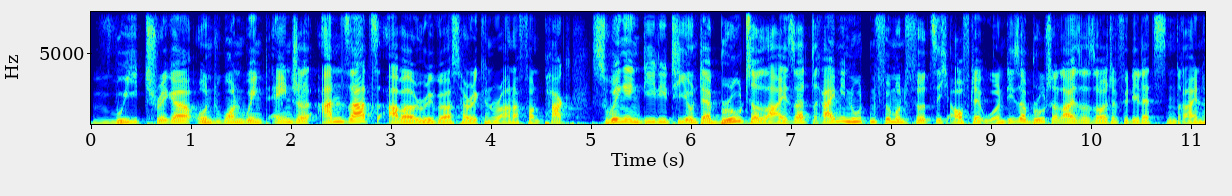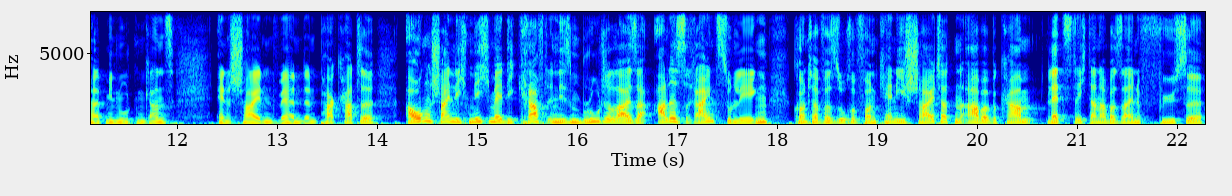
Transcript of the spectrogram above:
V-Trigger und One-Winged Angel Ansatz, aber Reverse Hurricane Runner von Puck, Swinging DDT und der Brutalizer, 3 Minuten 45 auf der Uhr. Und dieser Brutalizer sollte für die letzten dreieinhalb Minuten ganz entscheidend werden, denn Puck hatte augenscheinlich nicht mehr die Kraft, in diesem Brutalizer alles reinzulegen. Konterversuche von Kenny scheiterten aber, bekam letztlich dann aber seine Füße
